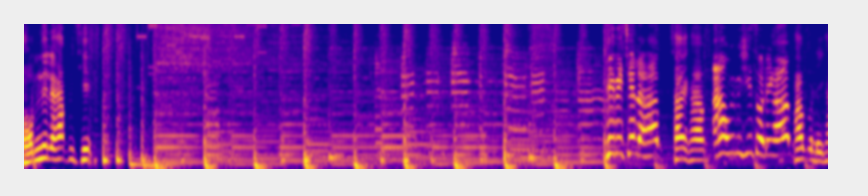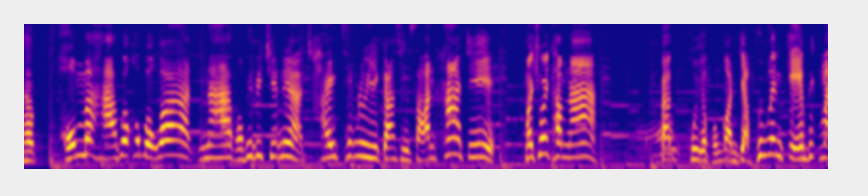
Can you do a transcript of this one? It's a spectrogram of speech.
ผมนี่แหละครับพี่ชิดพี่พิชิตเหรอครับใช่ครับ อ้าวพี่พิชิตสวัสดีครับ ครับสวัสดีครับ ผมมาหาเพราะเขาบอกว่านาของพี่พิชิตเนี่ยใช้เทคโนโลยีการสื่อสาร 5G มาช่วยทำนา แป๊บคุยกับผมก่อนอย่าเพิ่งเล่นเกมสิแหม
